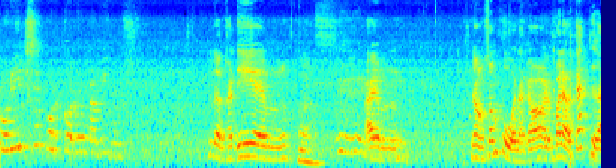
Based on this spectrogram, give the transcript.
morirse por coronavirus. เรื่องคดีเอิ่ม Ah. ไอ้เอิ่มน้องส้มผูน่ะก็บ่แล้วจักเถื่อ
